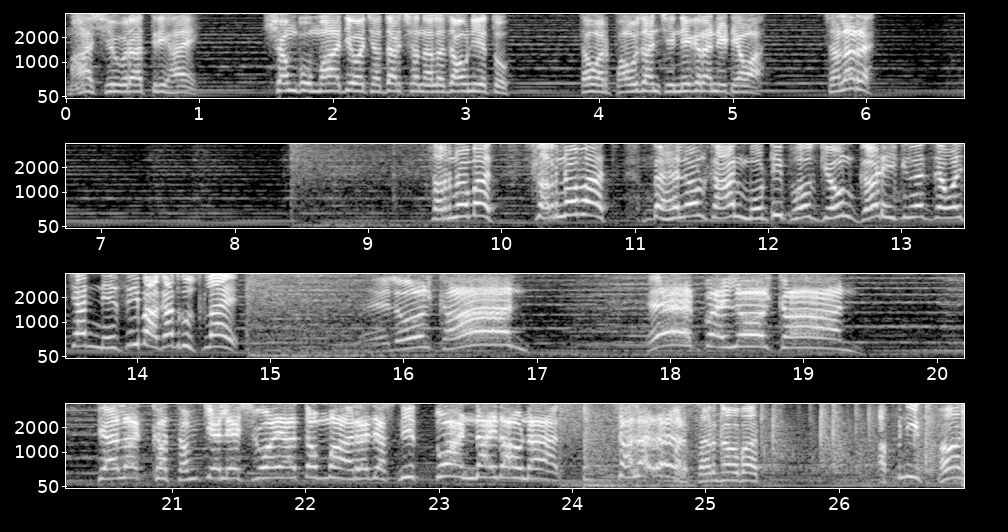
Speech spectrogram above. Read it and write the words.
महाशिवरात्री हाय. शंभू महादेवाच्या दर्शनाला जाऊन येतो. तवर फौजांची निगराणी ठेवा. चला रे. सरनोबत सरनोबत बहलोल खान मोठी फौज घेऊन गड हिंगलज जवळच्या नेसरी भागात घुसलाय. बहलोल खान! ए बहलोल खान! त्याला खतम केल्याशिवाय आता महाराजासनी तोंड नाही धावणार. चला रे! सरनौबत अपनी फौज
